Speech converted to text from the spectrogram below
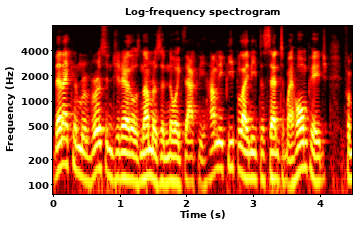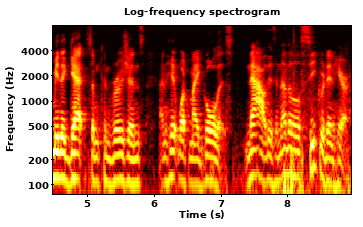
Then I can reverse engineer those numbers and know exactly how many people I need to send to my homepage for me to get some conversions and hit what my goal is. Now there's another little secret in here.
